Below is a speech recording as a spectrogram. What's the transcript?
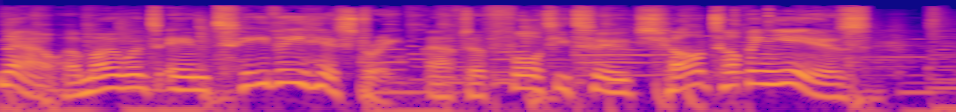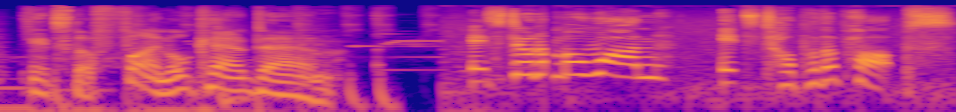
Now, a moment in TV history. After 42 chart topping years, it's the final countdown. It's still number one. It's Top of the Pops.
